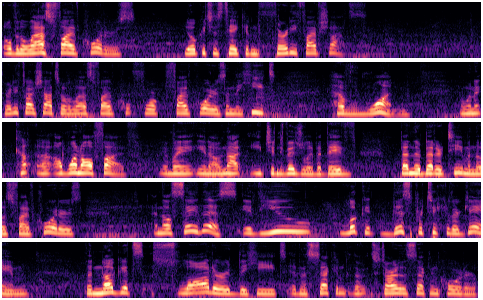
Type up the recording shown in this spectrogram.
over the last five quarters, Jokic has taken 35 shots. 35 shots over the last five, four, five quarters, and the Heat have won. And when it uh, uh, won all five, and when, you know, not each individually, but they've been their better team in those five quarters. And they'll say this: if you look at this particular game, the Nuggets slaughtered the Heat in the second, the start of the second quarter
